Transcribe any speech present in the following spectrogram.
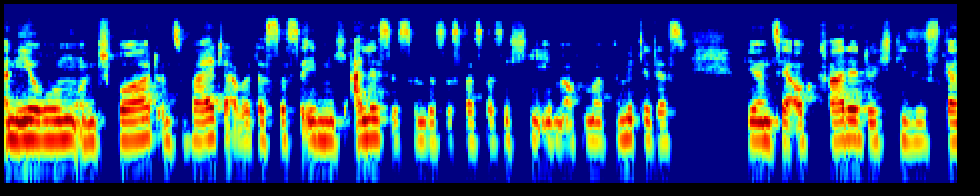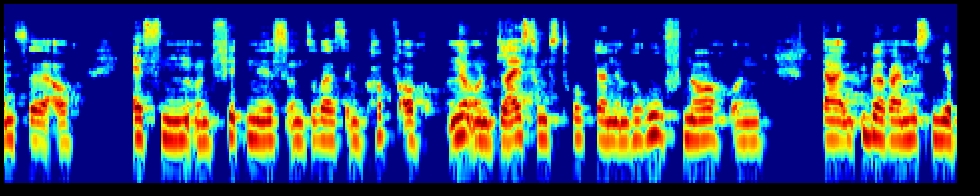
Ernährung und Sport und so weiter, aber dass das eben nicht alles ist und das ist was, was ich hier eben auch immer vermittle, dass wir uns ja auch gerade durch dieses ganze auch Essen und Fitness und sowas im Kopf auch ne, und Leistungsdruck dann im Beruf noch und da überall müssen wir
